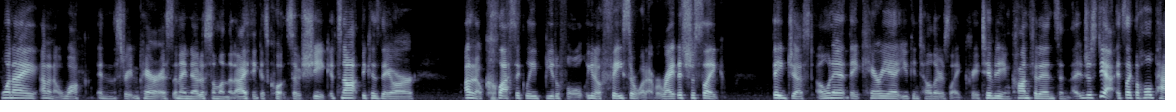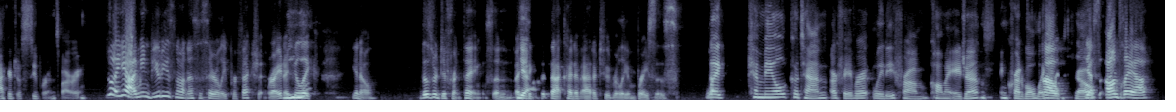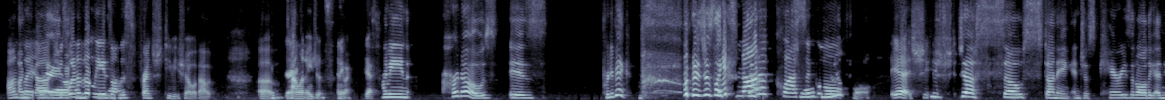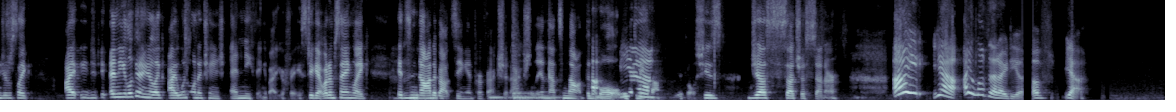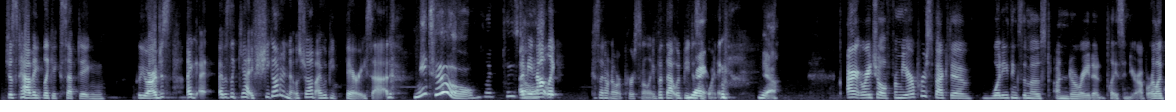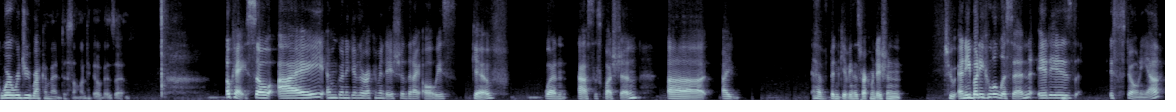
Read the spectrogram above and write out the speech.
when I, I don't know, walk in the street in Paris and I notice someone that I think is quote so chic. It's not because they are, I don't know, classically beautiful, you know, face or whatever, right? It's just like they just own it, they carry it. You can tell there's like creativity and confidence, and it just yeah, it's like the whole package is super inspiring. Well, yeah, I mean, beauty is not necessarily perfection, right? I feel Mhm. like, you know, those are different things, and I Yeah. think that that kind of attitude really embraces. Like Camille Cottin, our favorite lady from Call My Agent, incredible, like Oh, show. Yes, Andrea. Andrea. Andrea, She's one of the leads on this French TV show about um, talent agents. Anyway, yes. I mean, her nose is pretty big. but it's just like it's not a so classical. beautiful. yeah, she, She's she- just so stunning and just carries it all together. And you're just like, I and you look at it and you're like, I wouldn't want to change anything about your face. Do you get what I'm saying? Like, it's not about seeing imperfection, actually, and that's not the Mm-hmm. Uh, goal. make yeah. She's just such a stunner. I yeah, I love that idea of yeah, just having like accepting who you are. I just I I- I was like, yeah, if she got a nose job, I would be very sad. Me too. Like, please. I mean, don't. like because I don't know her personally, but that would be Right. disappointing. Yeah. All right, Rachel, from your perspective, what do you think is the most underrated place in Europe? Or like where would you recommend to someone to go visit? Okay, so I am going to give the recommendation that I always give when asked this question. Uh, I have been giving this recommendation to anybody who will listen. It is Estonia.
